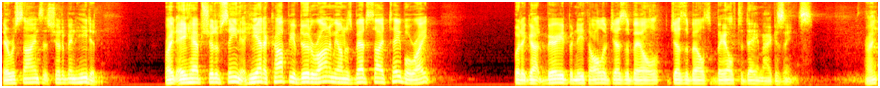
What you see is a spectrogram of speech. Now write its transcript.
There were signs that should have been heeded. Right? Ahab should have seen it. He had a copy of Deuteronomy on his bedside table, right? But it got buried beneath all of Jezebel, Jezebel's Baal Today magazines. Right?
